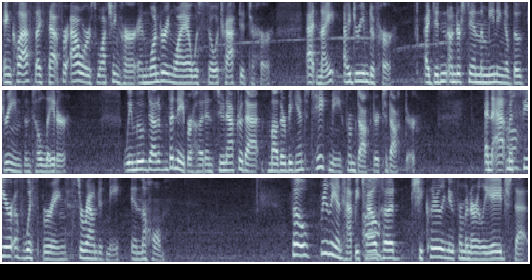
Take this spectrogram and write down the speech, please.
In class, I sat for hours watching her and wondering why I was so attracted to her. At night, I dreamed of her. I didn't understand the meaning of those dreams until later. We moved out of the neighborhood, and soon after that, Mother began to take me from doctor to doctor. An atmosphere of whispering surrounded me in the home. So, really unhappy childhood. She clearly knew from an early age that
